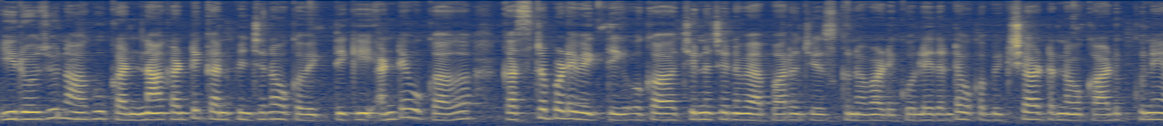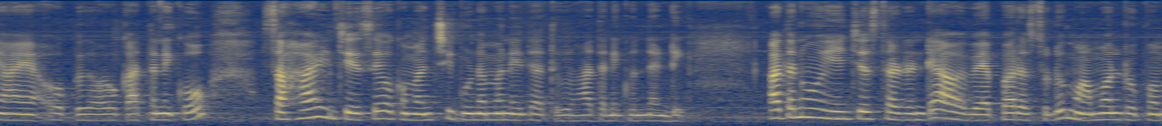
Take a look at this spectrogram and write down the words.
ఈరోజు నాకు కన్- నాకంటే కనిపించిన ఒక వ్యక్తికి అంటే ఒక కష్టపడే వ్యక్తి ఒక చిన్న చిన్న వ్యాపారం చేసుకునే వాడికో లేదంటే ఒక భిక్షాటన ఒక అడుక్కునే ఒక ఒక అతనికో సహాయం చేసే ఒక మంచి గుణం అనేది అతను అతనికి ఉందండి. అతను ఏం చేస్తాడంటే ఆ వ్యాపారస్తుడు మామూలు రూపం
